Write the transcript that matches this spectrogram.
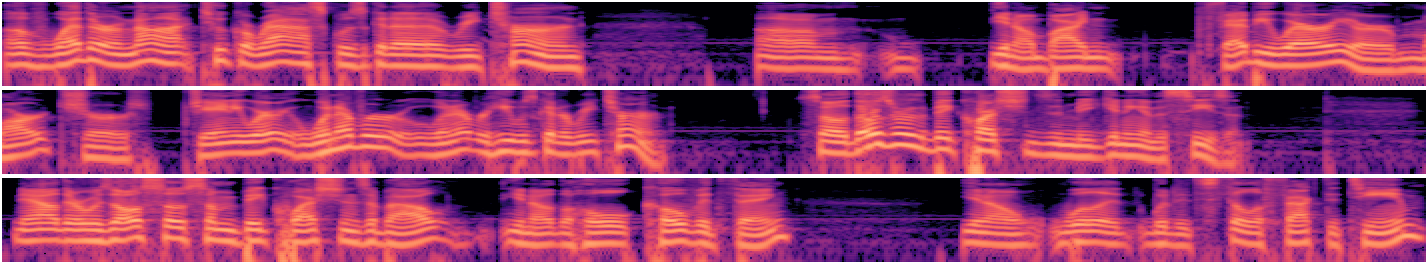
of whether or not Tuukka Rask was going to return. Um, you know, by February or March or January, whenever whenever he was going to return. So those were the big questions in the beginning of the season. Now there was also some big questions about, you know, the whole COVID thing. You know, will it would it still affect the team?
